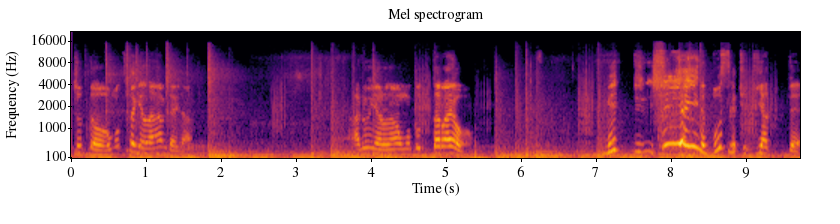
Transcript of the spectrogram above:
ちょっと思ってたけどな、みたいな。あるんやろな、思っとったらよ。め CIA のボスが敵やって。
